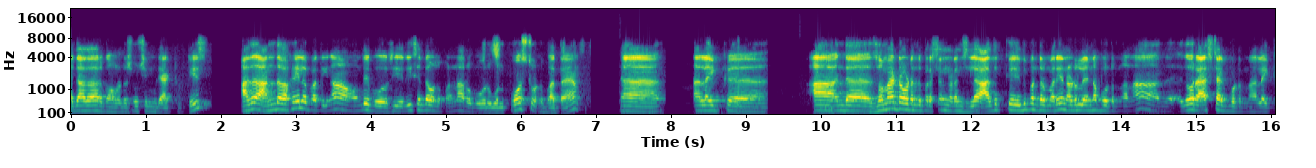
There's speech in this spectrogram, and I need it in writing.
இதாக தான் இருக்கும் அவனோட சோஷியல் மீடியா ஆக்டிவிட்டிஸ் அது அந்த வகையில் பார்த்தீங்கன்னா அவன் வந்து இப்போ ரீசெண்டாக ஒன்று பண்ணார் ஒரு ஒரு போஸ்ட் ஒன்று பார்த்தேன். லைக் இந்த ஜொமேட்டோட இந்த பிரச்சனை நடந்துச்சுல அதுக்கு இது பண்ற மாதிரியே நடுவில் என்ன போட்டிருந்தான்னா அந்த ஏதோ ஒரு ஹேஷ்டேக் போட்டிருந்தான் லைக்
